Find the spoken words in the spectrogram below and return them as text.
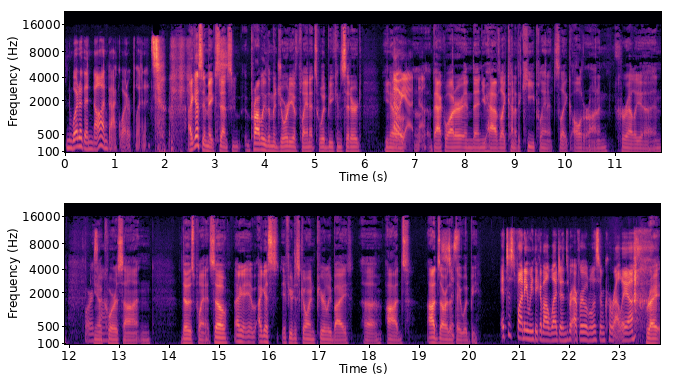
what are the non-backwater planets? I guess it makes sense. Probably the majority of planets would be considered, you know, Oh, yeah, no. uh, backwater, and then you have like kind of the key planets like Alderaan and Corellia and you know Coruscant. Coruscant and those planets. So I, I guess if you're just going purely by uh, odds, odds are It's that just- they would be it's just funny when you think about legends where everyone was from Corellia, right.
